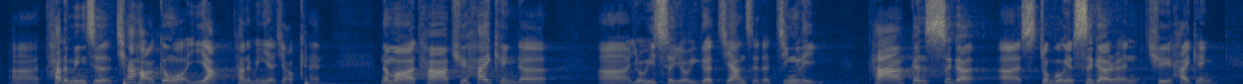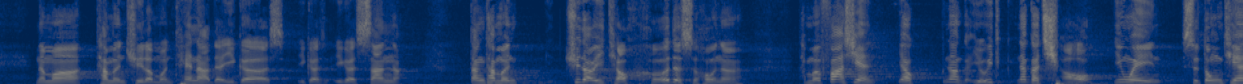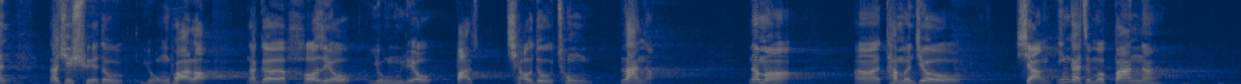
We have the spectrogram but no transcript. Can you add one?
啊，他的名字恰好跟我一样，他的名也叫 Ken。那么他去 hiking 的啊，有一次有一个这样子的经历，他跟四个呃，总共有四个人去 hiking，那么他们去了 Montana 的一个一个一个山呢，当他们去到一条河的时候呢，他们发现要。那个有一那个桥，因为是冬天，那些雪都融化了，那个河流涌流把桥都冲烂了。那么，呃，他们就想应该怎么办呢？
